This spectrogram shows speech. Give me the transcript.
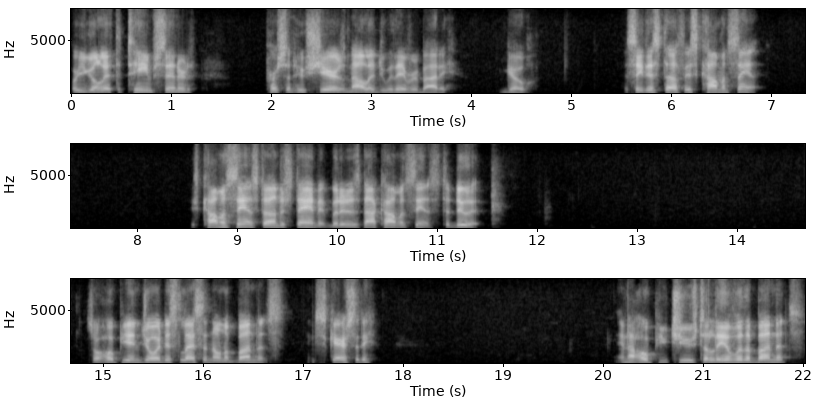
Or you going to let the team centered person who shares knowledge with everybody go? See, this stuff is common sense. It's common sense to understand it, but it is not common sense to do it. So I hope you enjoyed this lesson on abundance and scarcity. And I hope you choose to live with abundance.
